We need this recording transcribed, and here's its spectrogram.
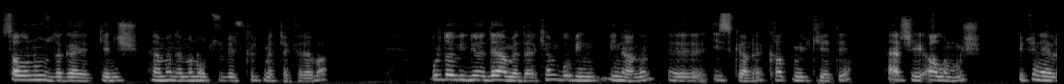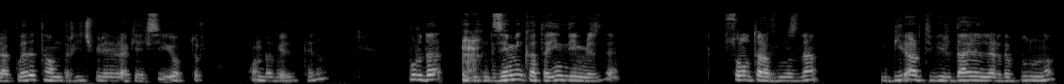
Salonumuz da gayet geniş, hemen hemen 35-40 metrekare var. Burada videoya devam ederken bu bin, binanın e, iskanı, kat mülkiyeti her şey alınmış. Bütün evrakları tamdır. Hiçbir evrak eksiği yoktur. Onu da belirtelim. Burada zemin kata indiğimizde sol tarafımızda 1 artı 1 dairelerde bulunan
